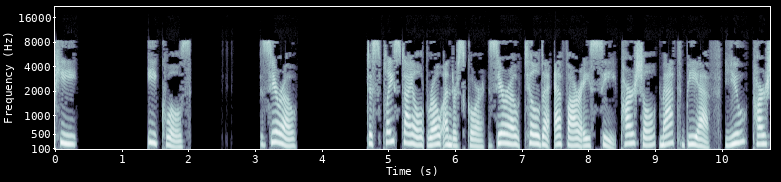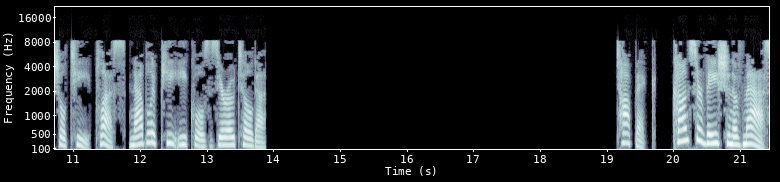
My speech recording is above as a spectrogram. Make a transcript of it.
p equals 0 display style rho underscore zero tilde frac partial math BF U partial T plus nabla P equals zero tilde. Topic: Conservation of mass.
